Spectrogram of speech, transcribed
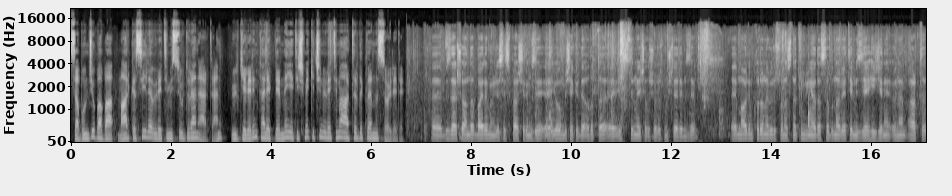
Sabuncu Baba markasıyla üretimi sürdüren Erten, ülkelerin taleplerine yetişmek için üretimi artırdıklarını söyledi. Ee, Bizler şu anda bayram öncesi siparişlerimizi e, yoğun bir şekilde alıp da e, yetiştirmeye çalışıyoruz müşterilerimize. E, Malum koronavirüs sonrasında tüm dünyada sabuna ve temizliğe, hijyene önem arttı.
